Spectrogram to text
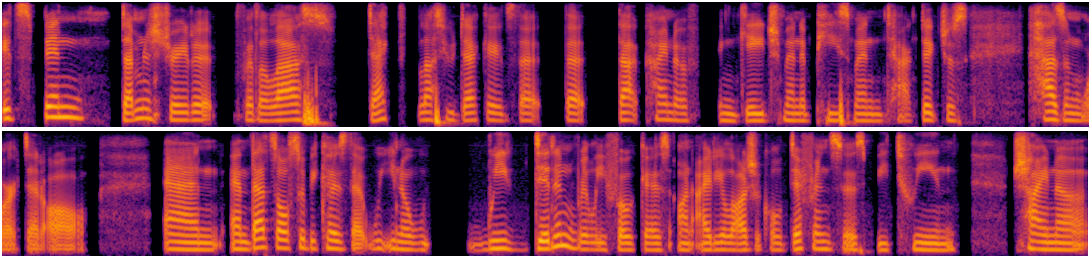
it's been demonstrated for the last dec- last few decades that that that kind of engagement appeasement tactic just hasn't worked at all and and that's also because that we you know we didn't really focus on ideological differences between China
